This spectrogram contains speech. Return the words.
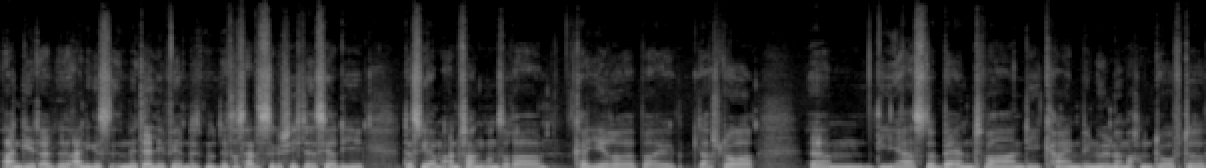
angeht, äh, einiges miterlebt. Die interessanteste Geschichte ist ja die, dass wir am Anfang unserer Karriere bei La Store ähm, die erste Band waren, die kein Vinyl mehr machen durfte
